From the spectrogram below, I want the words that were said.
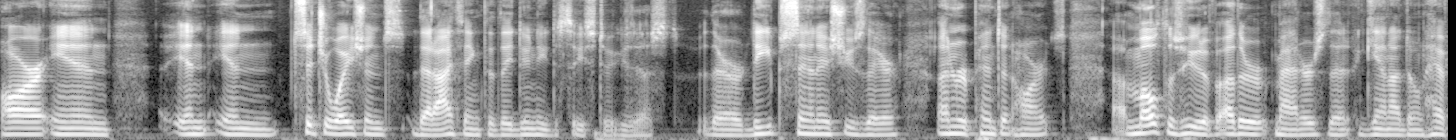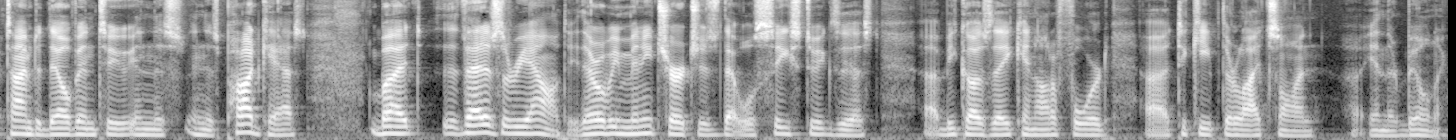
are in in in situations that I think that they do need to cease to exist. There are deep sin issues there, unrepentant hearts, a multitude of other matters that again I don't have time to delve into in this in this podcast, but that is the reality. There will be many churches that will cease to exist uh, because they cannot afford uh, to keep their lights on uh, in their building.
